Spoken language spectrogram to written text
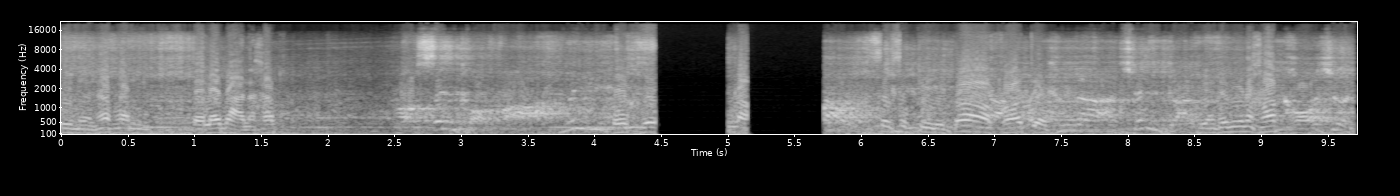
45,000แต่ละบาทนะครับโอเคสุสกิก็ขอจบเพียงเท่านี้นะครับ ขอเชิญ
